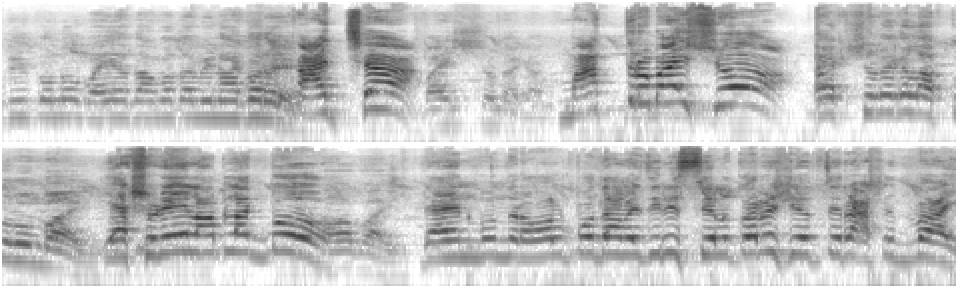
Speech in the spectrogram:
যদি কোনো ভাইয়া দামাদামি না করে আচ্ছা। টাকা। মাত্র টাকা লাভ করুন ভাই। একশো টাকা লাভ লাগবো? হ্যাঁ ভাই। দেখেন বন্ধুরা অল্প দামে জিনিস সেল করে সে হচ্ছে রাশেদ ভাই।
